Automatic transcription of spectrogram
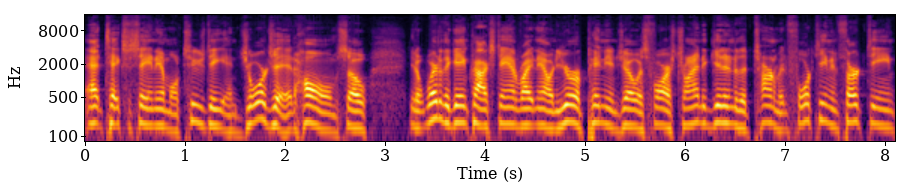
at Texas A&M on Tuesday and Georgia at home. So, you know, where do the Gamecocks stand right now, in your opinion, Joe, as far as trying to get into the tournament? 14 and 13.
